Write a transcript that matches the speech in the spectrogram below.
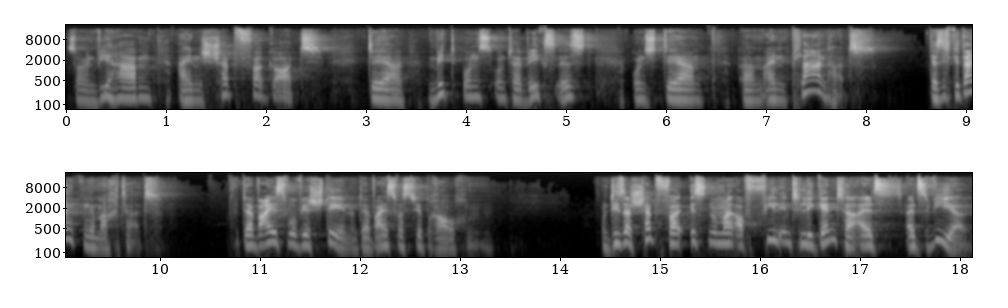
Sondern wir haben einen Schöpfergott, der mit uns unterwegs ist und der ähm, einen Plan hat, der sich Gedanken gemacht hat der weiß, wo wir stehen und der weiß, was wir brauchen. Und dieser Schöpfer ist nun mal auch viel intelligenter als, als wir.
